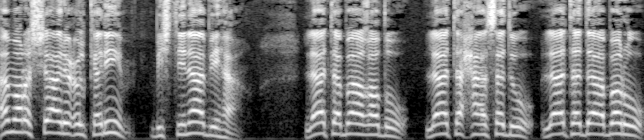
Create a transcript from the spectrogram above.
أمر الشارع الكريم باجتنابها. لا تباغضوا لا تحاسدوا لا تدابروا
